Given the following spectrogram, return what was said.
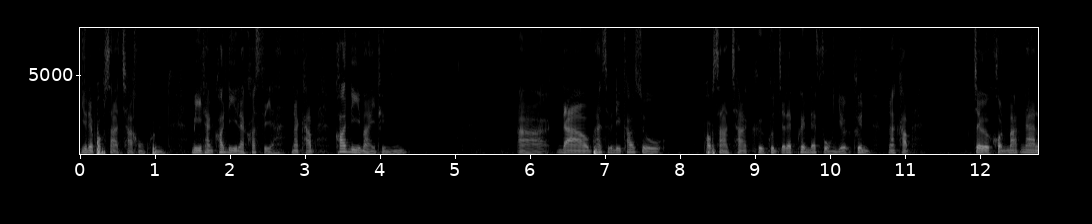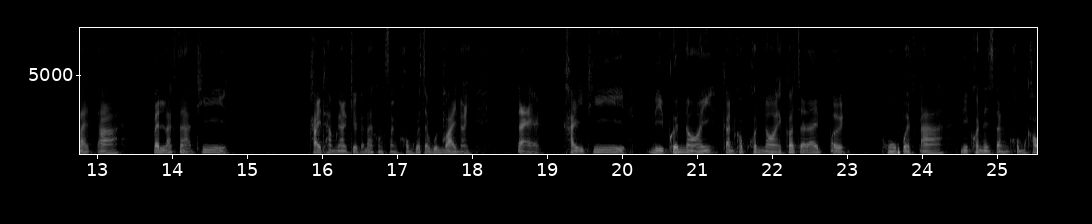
อยู่ในภพศาสตร์ชาของคุณ มีทั้งข้อดีและข้อเสียนะครับ ข้อดีหมายถึงดาวพฤหัสบดีเข้าสู่ภพศาสตร์ชาคือคุณจะได้เพื่อนได้ฝูงเยอะขึ้นนะครับ เจอคนมากหน้าหลายตา เป็นลักษณะที่ใครทำงานเกี่ยวกับด้านของสังคมก็จะวุ่นวายหน่อย แต่ใครที่มีเพื่อนน้อย การคบคนน้อยก็จะได้เปิดหูเปิดตา มีคนในสังคมเข้า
